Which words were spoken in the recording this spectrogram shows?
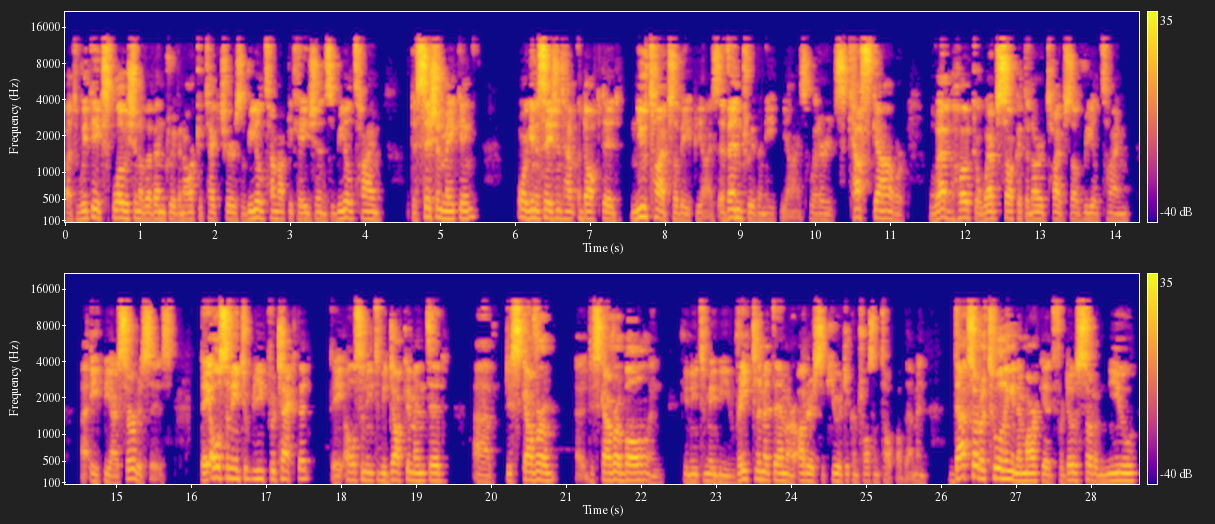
But with the explosion of event driven architectures, real time applications, real time decision making, organizations have adopted new types of APIs, event driven APIs, whether it's Kafka or Webhook or WebSocket and other types of real time uh, API services. They also need to be protected. They also need to be documented uh, discover uh, discoverable, and you need to maybe rate limit them or other security controls on top of them. And that sort of tooling in the market for those sort of new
